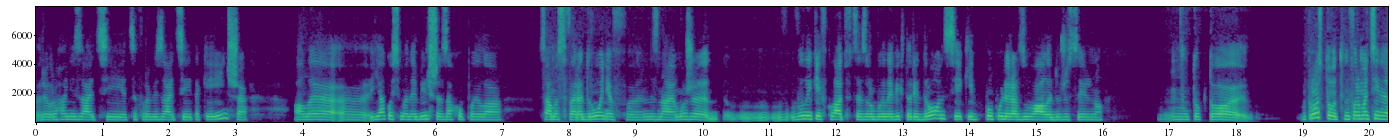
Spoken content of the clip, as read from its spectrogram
реорганізації, цифровізації і таке інше. Але е, якось мене більше захопила саме сфера дронів. Е, Не знаю, може великий вклад в це зробили Victory Drones, які популяризували дуже сильно. Тобто е, просто от інформаційний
